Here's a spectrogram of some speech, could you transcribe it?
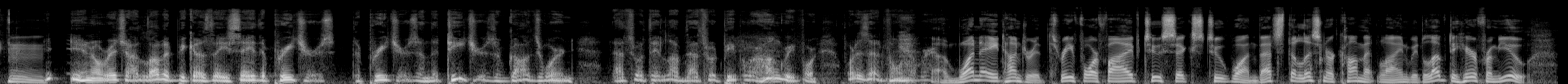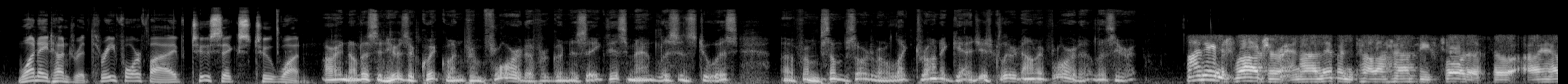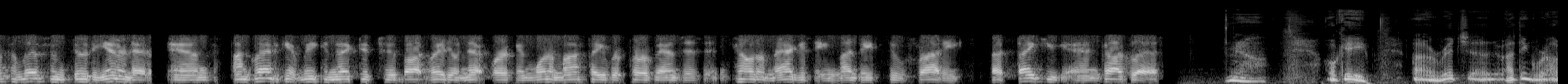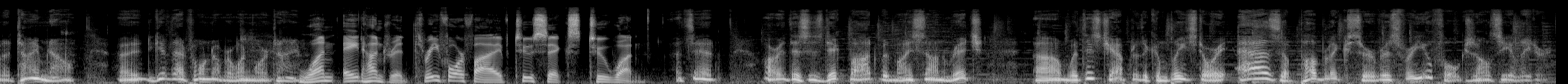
Hmm. You know, Rich, I love it because they say the preachers, the preachers and the teachers of God's Word. That's what they love. That's what people are hungry for. What is that phone number? Uh, 1 800 345 2621. That's the listener comment line. We'd love to hear from you. 1 800 345 2621. All right, now listen, here's a quick one from Florida, for goodness sake. This man listens to us uh, from some sort of an electronic gadget clear down in Florida. Let's hear it. My name is Roger, and I live in Tallahassee, Florida, so I have to listen through the internet. And I'm glad to get reconnected to Bott Radio Network. And one of my favorite programs is Encounter Magazine, Monday through Friday. But thank you, and God bless. Yeah. Okay, uh, Rich, uh, I think we're out of time now. Uh, give that phone number one more time 1 800 345 2621. That's it. All right, this is Dick Bott with my son Rich um, with this chapter, The Complete Story, as a public service for you folks. And I'll see you later.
